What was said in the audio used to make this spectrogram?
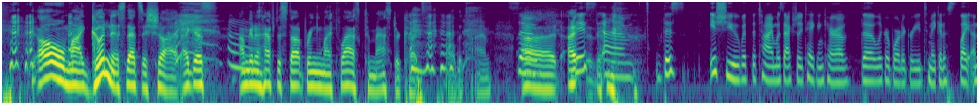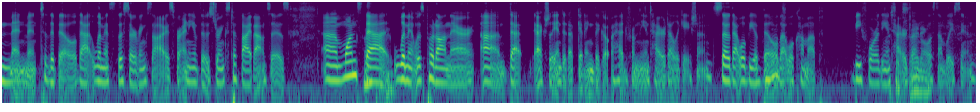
oh my goodness, that's a shot. I guess I'm gonna have to stop bringing my flask to master cuts all the time. so uh, this um, this issue with the time was actually taken care of. The liquor board agreed to make it a slight amendment to the bill that limits the serving size for any of those drinks to five ounces. Um, once that Okay. limit was put on there, um, that actually ended up getting the go ahead from the entire delegation. So that will be a bill that will come up before the entire exciting. General Assembly soon.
